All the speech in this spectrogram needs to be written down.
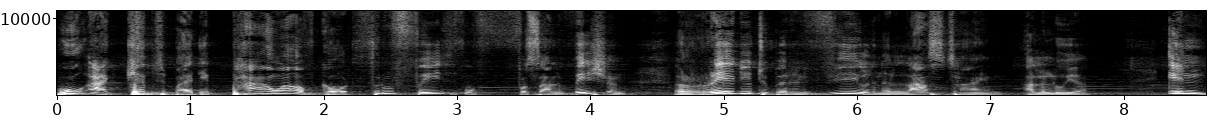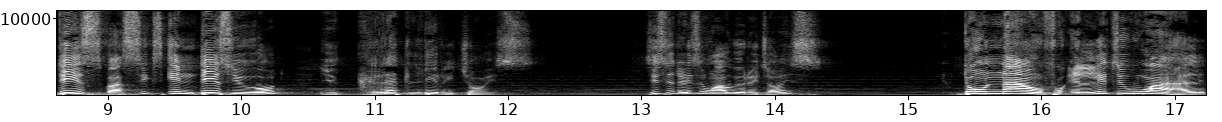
Who are kept by the power of God through faith for, for salvation, ready to be revealed in the last time. Hallelujah. In this, verse 6, in this you you greatly rejoice. This is the reason why we rejoice. Though now, for a little while,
